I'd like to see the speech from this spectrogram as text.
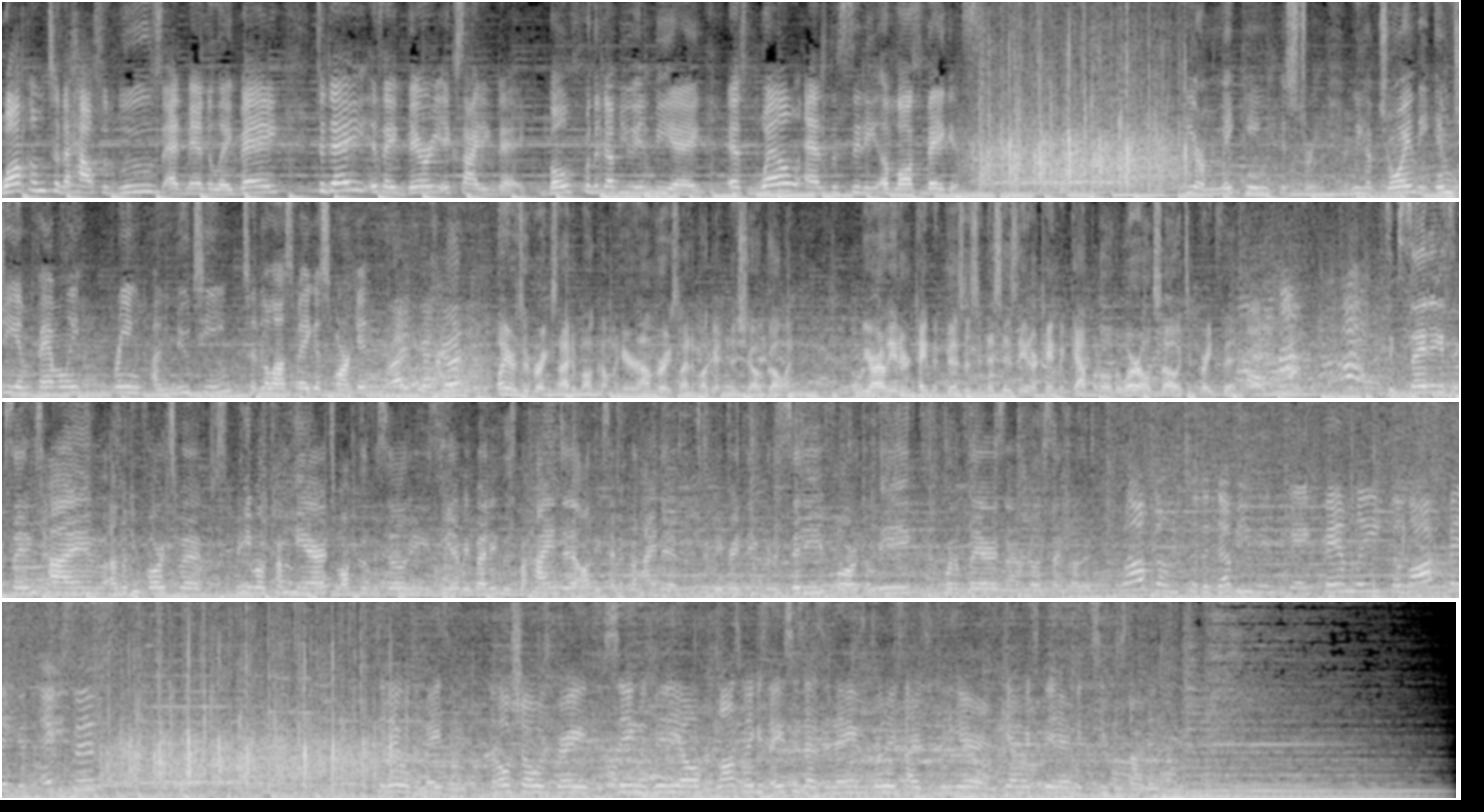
Welcome to the House of Blues at Mandalay Bay. Today is a very exciting day, both for the WNBA as well as the city of Las Vegas. We are making history. We have joined the MGM family, bringing a new team to the Las Vegas market. All right, you guys good? Players are very excited about coming here. I'm very excited about getting the show going. We are the entertainment business, and this is the entertainment capital of the world, so it's a great fit. It's exciting. It's an exciting time. I was looking forward to it. Just being able to come here, to walk through the facilities, meet everybody who's behind it, all the excitement behind it. It's going to be a great thing for the city, for the league, for the players, and I'm really excited about it. Welcome to the WNBA family, the Las Vegas Aces. Today was amazing. The whole show was great. Seeing the video, Las Vegas Aces as the name, really excited to be here and can't wait to get here and get the season started.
